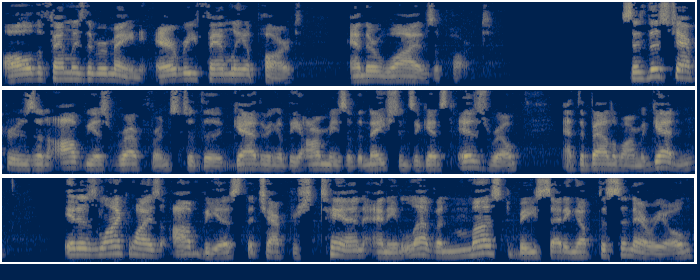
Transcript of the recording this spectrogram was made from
All the families that remain, every family apart, and their wives apart. Since this chapter is an obvious reference to the gathering of the armies of the nations against Israel at the Battle of Armageddon, it is likewise obvious that chapters 10 and 11 must be setting up the scenario,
